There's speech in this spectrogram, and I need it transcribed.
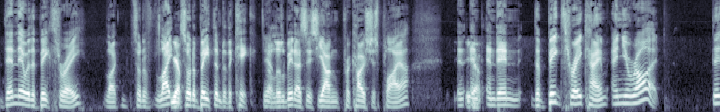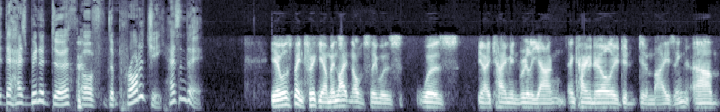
Then there were the big three, like sort of Lleyton yep. sort of beat them to the kick yep. a little bit as this young, precocious player. And, yeah. and, and, then the big three came, and you're right. There, there, has been a dearth of the prodigy, hasn't there? Yeah, well, it's been tricky. I mean, Lleyton obviously was was you know came in really young and came in early, did did amazing. Um,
